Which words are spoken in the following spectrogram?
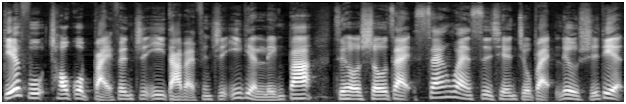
跌幅超过百分之一，达百分之一点零八，最后收在三万四千九百六十点。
